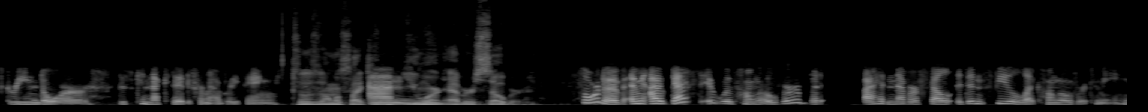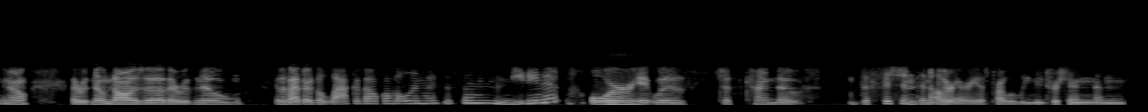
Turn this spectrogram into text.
screen door, disconnected from everything. So it was almost like you, you weren't ever sober. Sort of. I mean, I guess it was hungover, but I had never felt it didn't feel like hungover to me, you know? There was no nausea, there was no it was either the lack of alcohol in my system, needing it, or mm-hmm. it was just kind of deficient in other areas, probably nutrition and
